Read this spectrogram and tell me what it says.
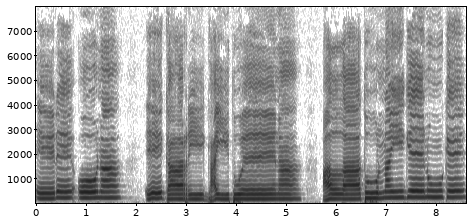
ere ona, ekarri gaituena, aldatu nahi genuke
